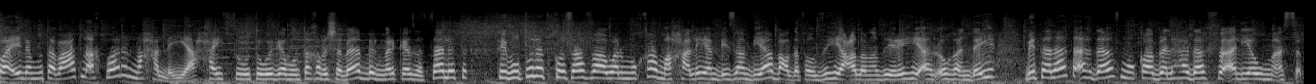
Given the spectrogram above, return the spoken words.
والى متابعة الأخبار المحلية حيث توج منتخب الشباب بالمركز الثالث في بطولة كوسافا والمقامه حاليا بزامبيا بعد فوزه على نظيره الأوغندي بثلاث أهداف مقابل هدف اليوم السبت.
